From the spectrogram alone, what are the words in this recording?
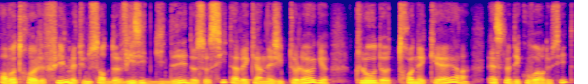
Alors votre film est une sorte de visite guidée de ce site avec un égyptologue, Claude Tronecker. Est-ce le découvreur du site?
